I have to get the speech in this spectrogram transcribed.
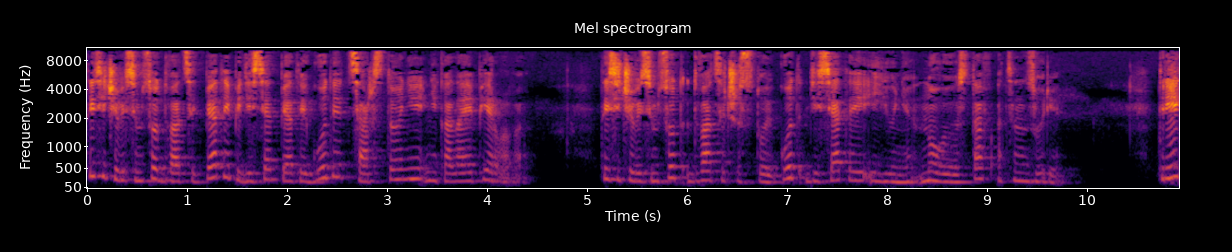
1825-55 годы. Царствование Николая I. 1826 год, 10 июня. Новый устав о цензуре. 3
